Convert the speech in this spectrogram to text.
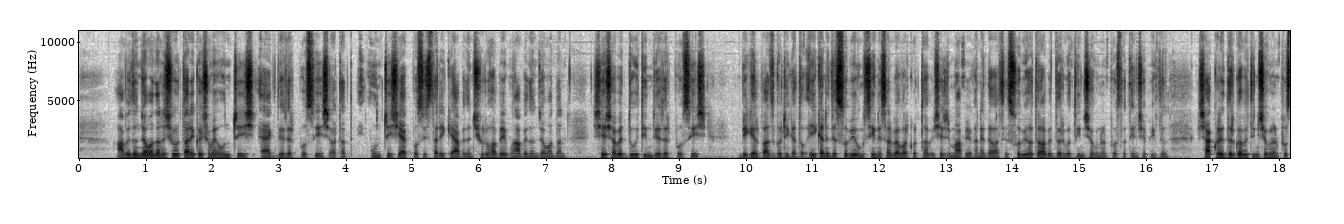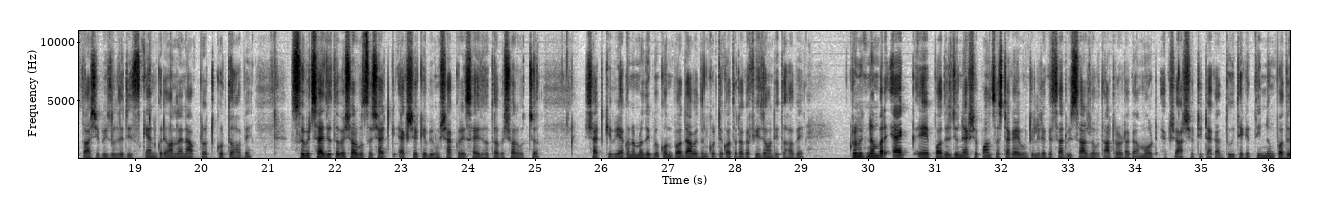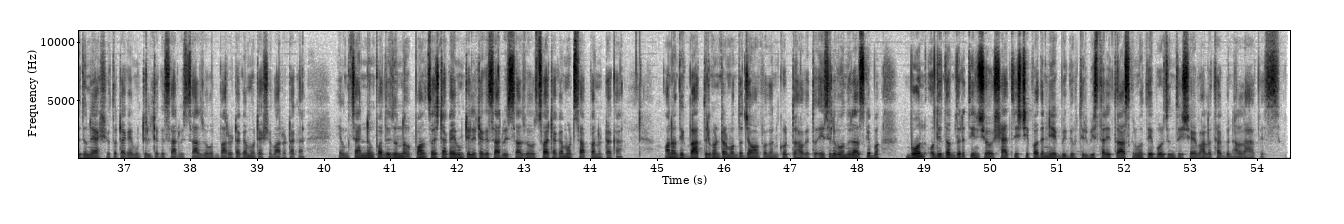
আবেদন জমা জমাদানের শুরুর তারিখের সময় উনত্রিশ এক দু হাজার পঁচিশ, অর্থাৎ উনত্রিশ এক পঁচিশ তারিখে আবেদন শুরু হবে এবং আবেদন জমা জমাদান শেষ হবে দুই তিন দুই হাজার পঁচিশ। বিকেল পাঁচ ঘটিকা। তো এইখানে যে ছবি এবং সিগনেচার ব্যবহার করতে হবে, সেটির মাপে ওখানে দেওয়া আছে। ছবি হতে হবে দৈর্ঘ্য তিনশো গুণের প্রস্থ তিনশো পিক্সেল স্বাক্ষরের দৈর্ঘ্য হবে তিনশো গুণের প্রস্থ আশি পিক্সেল যেটি স্ক্যান করে অনলাইনে আপলোড করতে হবে। ছবির সাইজ হতে হবে সর্বোচ্চ ষাট একশো কেবি এবং স্বাক্ষরের সাইজ হতে হবে সর্বোচ্চ ষাট কেবি। এখন আমরা দেখব কোন পদে আবেদন করতে কত টাকা ফি জমা দিতে হবে। ক্রমিক নাম্বার এক এ পদের জন্য একশো পঞ্চাশ টাকা এবং টেলিটকের সার্ভিস চার্জ বাবদ আঠারো টাকা, মোট একশো আটষট্টি টাকা। দুই থেকে তিন নং পদের জন্য একশত টাকা এবং টেলিটকের সার্ভিস চার্জ বাবদ বারো টাকা, মোট একশো বারো টাকা। এবং চার নং পদের জন্য পঞ্চাশ টাকা এবং টেলিটকের সার্ভিস চার্জ বাবদ ছয় টাকা, মোট ছাপ্পান্ন টাকা। অনধিক বাহাত্তর ঘণ্টার মধ্যে জমা প্রদান করতে হবে। তো এই ছিল বন্ধুরা আজকে বন অধিদপ্তরে তিনশো সাঁত্রিশটি পদের নিয়োগ বিজ্ঞপ্তির বিস্তারিত। আজকের মতো এই পর্যন্তই। সে ভালো থাকবেন। আল্লাহ হাফিজ।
